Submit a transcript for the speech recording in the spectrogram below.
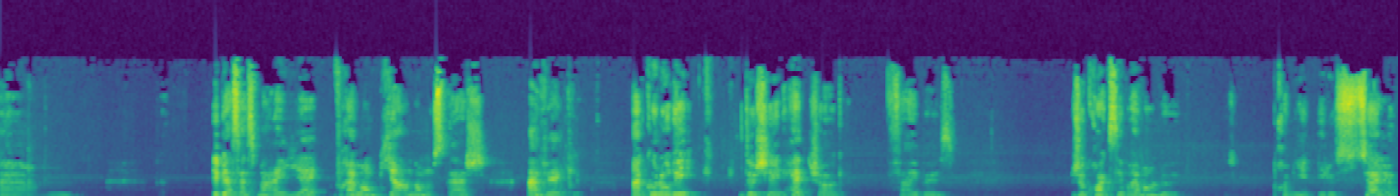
euh, eh bien ça se mariait vraiment bien dans mon stash avec un coloris de chez Hedgehog Fibers. Je crois que c'est vraiment le premier et le seul.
